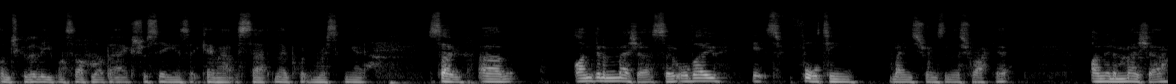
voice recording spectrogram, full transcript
I'm just going to leave myself a little bit extra seeing as it came out of set. No point in risking it. So um, I'm going to measure, so although it's 14 main strings in this racket, I'm going to measure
